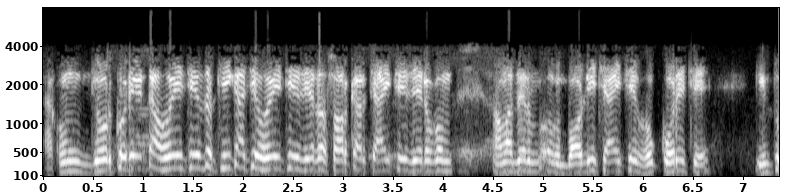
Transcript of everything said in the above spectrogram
এখন জোর করে এটা হয়েছে তো ঠিক আছে হয়েছে যেটা সরকার চাইছে যেরকম আমাদের বডি চাইছে হোক করেছে কিন্তু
